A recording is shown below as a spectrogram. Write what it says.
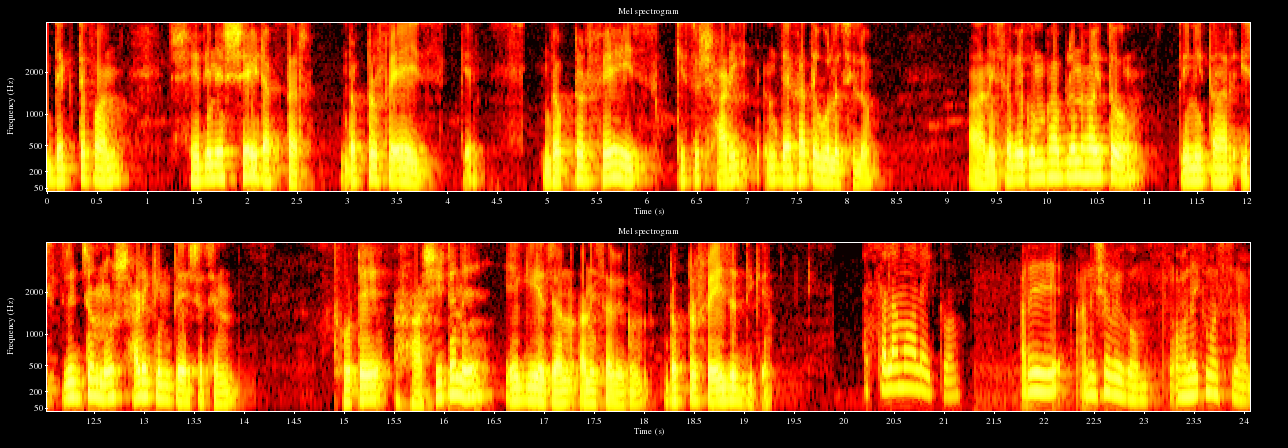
দেখতে পান সেদিনের সেই ডাক্তার, ডক্টর ফেইজকে। ডক্টর ফেইজ কিছু শাড়ি দেখাতে বলেছিল। আনিসা বেগম ভাবলেন হয়তো তিনি তার স্ত্রীর জন্য শাড়ি কিনতে এসেছেন। ঠোঁটে হাসি টেনে এগিয়ে যান আনিসা বেগম ডক্টর ফেইজের দিকে। আসসালামু আলাইকুম। আরে আনিশা বেগম ওয়ালাইকুম আসসালাম।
